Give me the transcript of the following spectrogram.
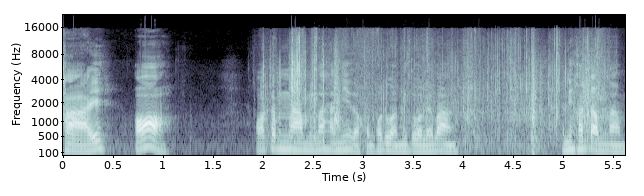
ขายอ๋ออ๋อจำนำนะอันนี้เดี๋ยวผมขอดูก่อนมีตัวอะไรบ้าง อันนี้เขาจำนำ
